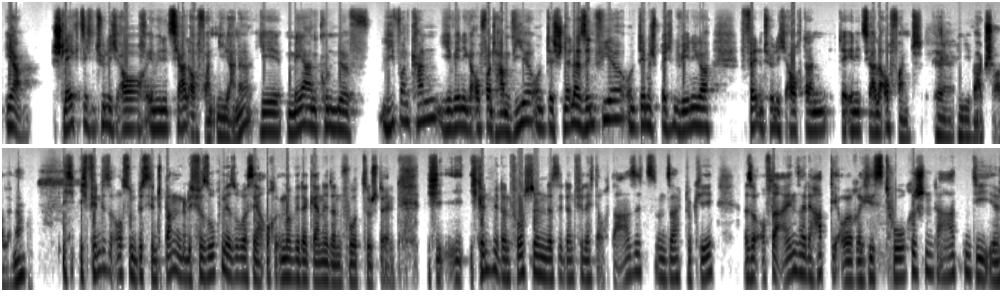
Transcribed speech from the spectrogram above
ja, schlägt sich natürlich auch im Initialaufwand nieder. Ne? Je mehr ein Kunde liefern kann, je weniger Aufwand haben wir und desto schneller sind wir und dementsprechend weniger fällt natürlich auch dann der initiale Aufwand äh, in die Waagschale. Ne? Ich, ich finde es auch so ein bisschen spannend und ich versuche mir sowas ja auch immer wieder gerne dann vorzustellen. Ich, ich, ich könnte mir dann vorstellen, dass ihr dann vielleicht auch da sitzt und sagt, okay, also auf der einen Seite habt ihr eure historischen Daten, die ihr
